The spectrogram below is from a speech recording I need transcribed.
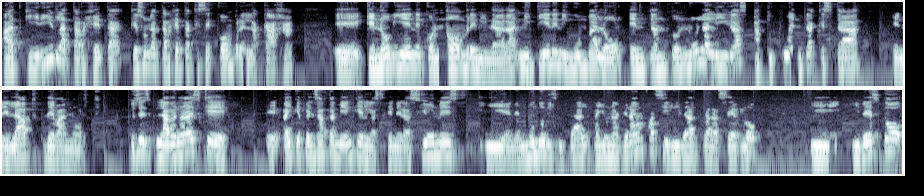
adquirir la tarjeta, que es una tarjeta que se compra en la caja, eh, que no viene con nombre ni nada, ni tiene ningún valor, en tanto no la ligas a tu cuenta que está en el app de Banorte. Entonces, la verdad es que eh, hay que pensar también que en las generaciones y en el mundo digital hay una gran facilidad para hacerlo y, de esto,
